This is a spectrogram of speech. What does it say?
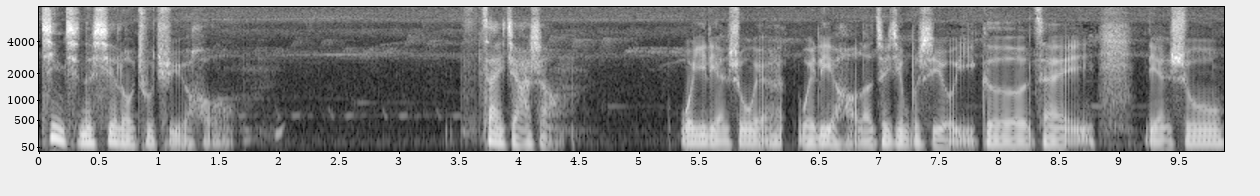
尽情的泄露出去以后。再加上，我以脸书为为例好了，最近不是有一个在脸书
